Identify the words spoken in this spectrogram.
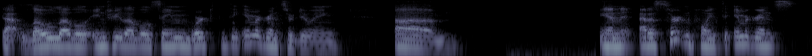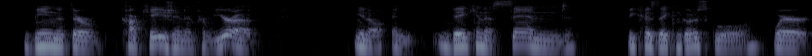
that low level entry level same work that the immigrants are doing um and at a certain point the immigrants being that they're caucasian and from europe you know and they can ascend because they can go to school where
